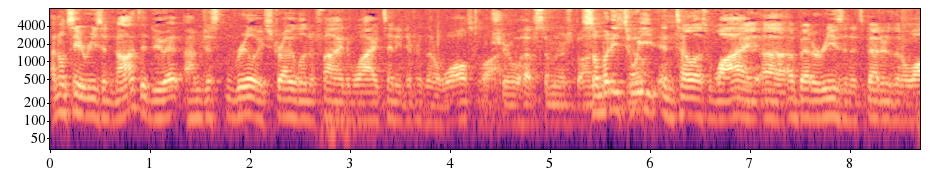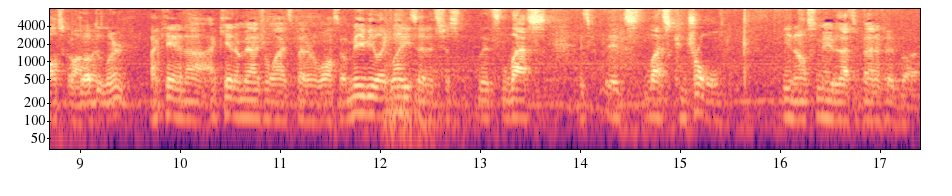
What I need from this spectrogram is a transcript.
I don't see a reason not to do it. I'm just really struggling to find why it's any different than a wall squat. I'm sure we'll have someone respond. Somebody So, tweet and tell us why uh, a better reason it's better than a wall squat. I'd love to learn. I can't. Uh, I can't imagine why it's better than a wall squat. Maybe like Lenny said, it's just it's less. It's it's less controlled. You know, so maybe that's a benefit. But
